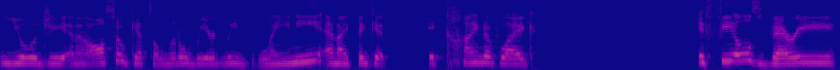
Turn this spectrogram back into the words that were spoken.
eulogy, and it also gets a little weirdly blamey. And I think it it kind of like it feels very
